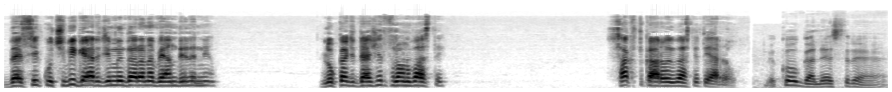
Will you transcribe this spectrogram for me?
ਵੈਸੇ ਕੁਝ ਵੀ ਗੈਰ ਜ਼ਿੰਮੇਦਾਰਾਨਾ ਬਿਆਨ ਦੇ ਦਿੰਦੇ ਹੋ। ਲੋਕਾਂ 'ਚ ਦਹਿਸ਼ਤ ਫੈਲਾਉਣ ਵਾਸਤੇ। ਸਖਤ ਕਾਰਵਾਈ ਵਾਸਤੇ ਤਿਆਰ ਰਹੋ। ਵੇਖੋ ਗੱਲ ਇਸ ਤਰ੍ਹਾਂ ਹੈ।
